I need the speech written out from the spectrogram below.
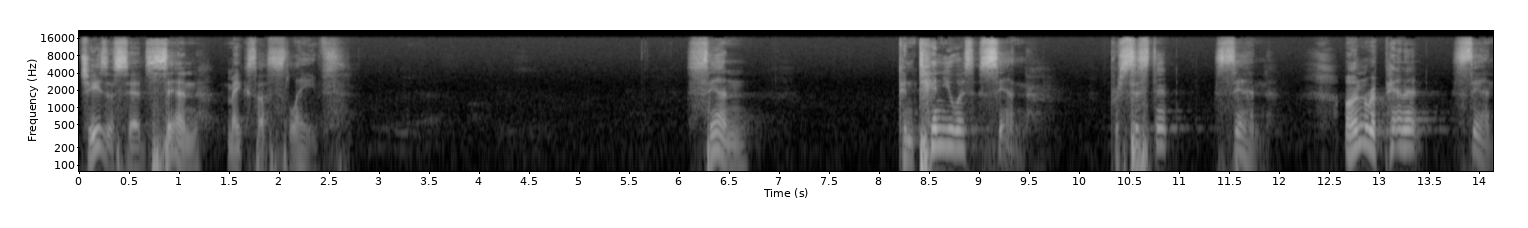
Jesus said sin makes us slaves. Sin, continuous sin, persistent sin, unrepentant sin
